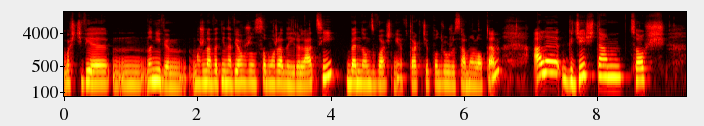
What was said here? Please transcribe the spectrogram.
właściwie, mm, no nie wiem, może nawet nie nawiążą ze sobą żadnej relacji, będąc właśnie w trakcie podróży samolotem, ale gdzieś tam coś E,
